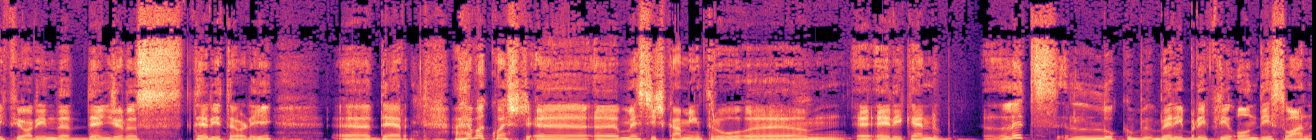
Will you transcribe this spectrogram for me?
if you are in the dangerous territory uh, there. I have a question, uh, a message coming through, um, Eric, and let's look b- very briefly on this one.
